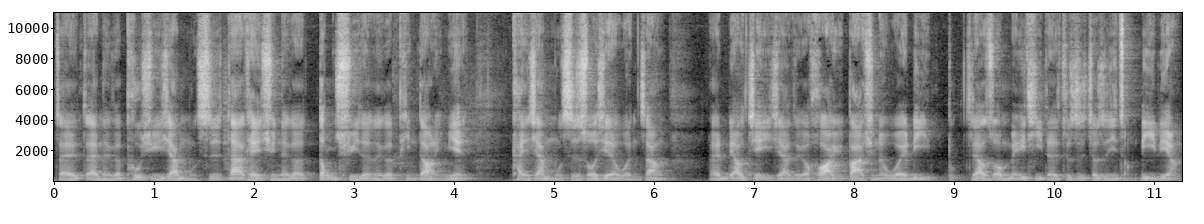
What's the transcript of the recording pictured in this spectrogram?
再在那个 push 一下姆斯，大家可以去那个洞区的那个频道里面看一下姆斯所写的文章，来了解一下这个话语霸权的威力。不，只要做媒体的，就是就是一种力量，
